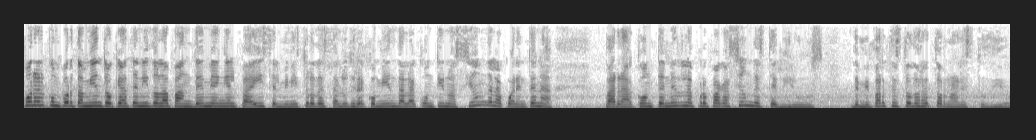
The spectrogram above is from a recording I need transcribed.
Por el comportamiento que ha tenido la pandemia en el país, el ministro de Salud recomienda la continuación de la cuarentena para contener la propagación de este virus. De mi parte es todo retorno al estudio.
